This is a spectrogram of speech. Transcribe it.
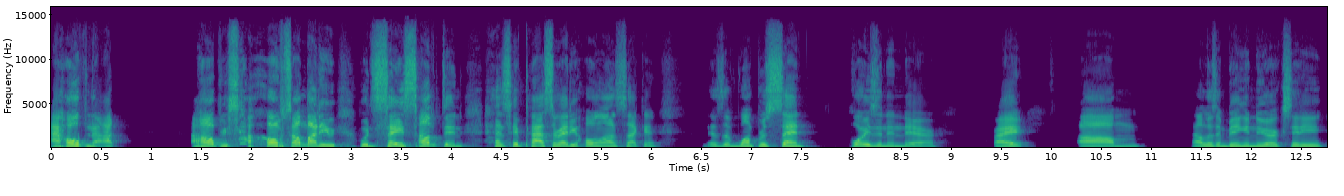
I hope not i hope you I hope somebody would say something and say pastor eddie hold on a second there's a 1% poison in there right um now listen being in new york city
